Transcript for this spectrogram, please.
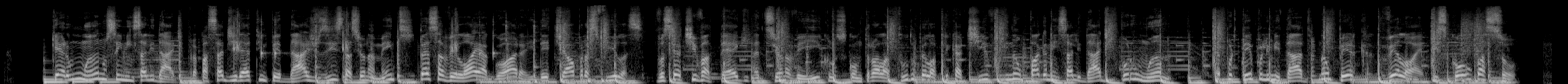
Quer um ano sem mensalidade para passar direto em pedágios e estacionamentos? Peça a Veloy agora e dê tchau para as filas. Você ativa a tag, adiciona veículos, controla tudo pelo aplicativo e não paga mensalidade por um ano. É por tempo limitado. Não perca. Veloy. Piscou, passou.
